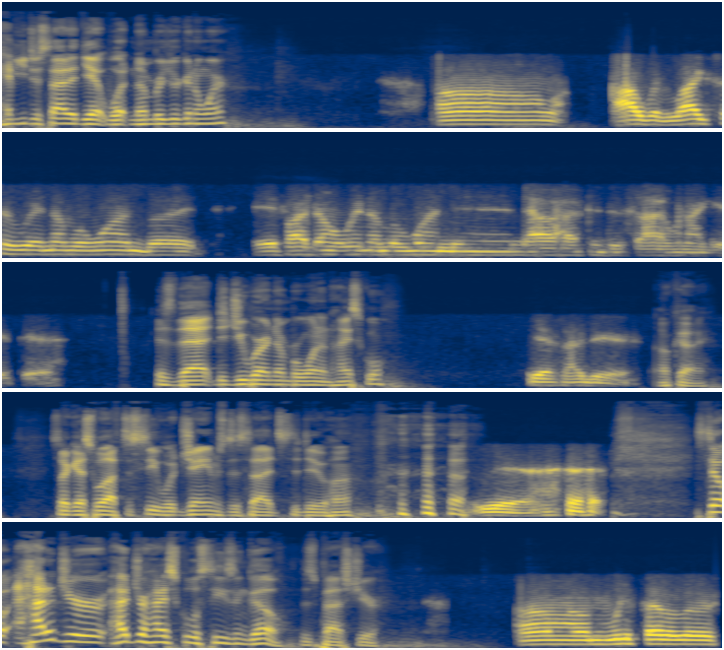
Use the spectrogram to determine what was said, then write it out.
have you decided yet what number you're going to wear? Um, I would like to wear number one, but if I don't wear number one, then I'll have to decide when I get there. Is that? Did you wear number one in high school? Yes, I did. Okay. So I guess we'll have to see what James decides to do, huh? yeah. so how did your how did your high school season go this past year? Um, we fell a little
